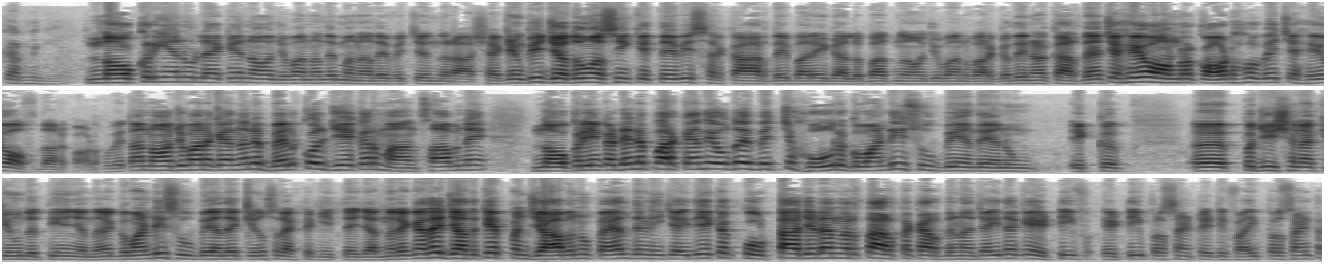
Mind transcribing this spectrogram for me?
ਕਰਨਗੀਆਂ। ਨੌਕਰੀਆਂ ਨੂੰ ਲੈ ਕੇ ਨੌਜਵਾਨਾਂ ਦੇ ਮਨਾਂ ਦੇ ਵਿੱਚ ਨਿਰਾਸ਼ਾ ਹੈ, ਕਿਉਂਕਿ ਜਦੋਂ ਅਸੀਂ ਕਿਤੇ ਵੀ ਸਰਕਾਰ ਦੇ ਬਾਰੇ ਗੱਲਬਾਤ ਨੌਜਵਾਨ ਵਰਗ ਦੇ ਨਾਲ ਕਰਦੇ ਹਾਂ, ਚਾਹੇ ਉਹ ਔਨ ਰਿਕਾਰਡ ਹੋਵੇ, ਚਾਹੇ ਉਹ ਆਫ ਦਾ ਰਿਕਾਰਡ ਹੋਵੇ, ਤਾਂ ਨੌਜਵਾਨ ਕਹਿੰਦੇ ਨੇ, ਬਿਲਕੁਲ ਜੇਕਰ ਮਾਨ ਸਾਹਿਬ ਨੇ ਨੌਕਰੀਆਂ ਕੱਢੇ ਨੇ, ਪਰ ਕਹਿੰਦੇ ਉਹਦੇ ਵਿੱਚ ਹੋਰ ਗਵਾਂਢੀ ਸੂਬਿਆਂ ਦੇ ਨੂੰ ਇੱਕ ਪੋਜੀਸ਼ਨਾਂ ਕਿਉਂ ਦਿੱਤੀਆਂ ਜਾਂਦੀਆਂ ਨੇ, ਗਵਾਂਢੀ ਸੂਬਿਆਂ ਦੇ ਕਿਉਂ ਸਿਲੈਕਟ ਕੀਤੇ ਜਾਂਦੇ ਨੇ? ਕਹਿੰਦੇ ਜਦ ਕਿ ਪੰਜਾਬ ਨੂੰ ਪਹਿਲ ਦੇਣੀ ਚਾਹੀਦੀ ਹੈ, ਇੱਕ ਕੋਟਾ ਜਿਹੜਾ ਨਿਰਧਾਰਤ ਕਰ ਦੇਣਾ ਚਾਹੀਦਾ ਕਿ 80 80% 85%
